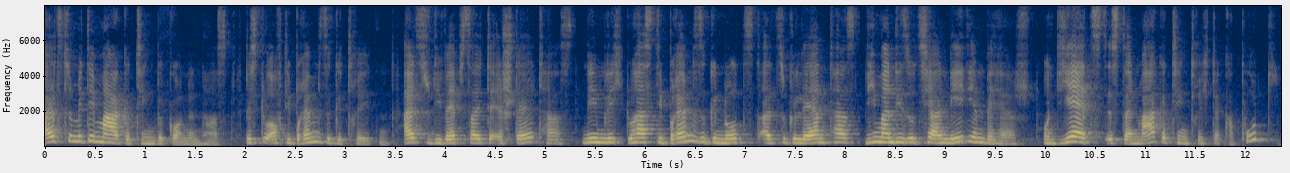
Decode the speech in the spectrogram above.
Als du mit dem Marketing begonnen hast, bist du auf die Bremse getreten, als du die Webseite erstellt hast. Nämlich, du hast die Bremse genutzt, als du gelernt hast, wie man die sozialen Medien beherrscht. Und jetzt ist dein Marketingtrichter kaputt,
